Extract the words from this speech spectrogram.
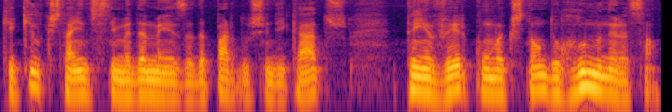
que aquilo que está em cima da mesa da parte dos sindicatos tem a ver com uma questão de remuneração.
